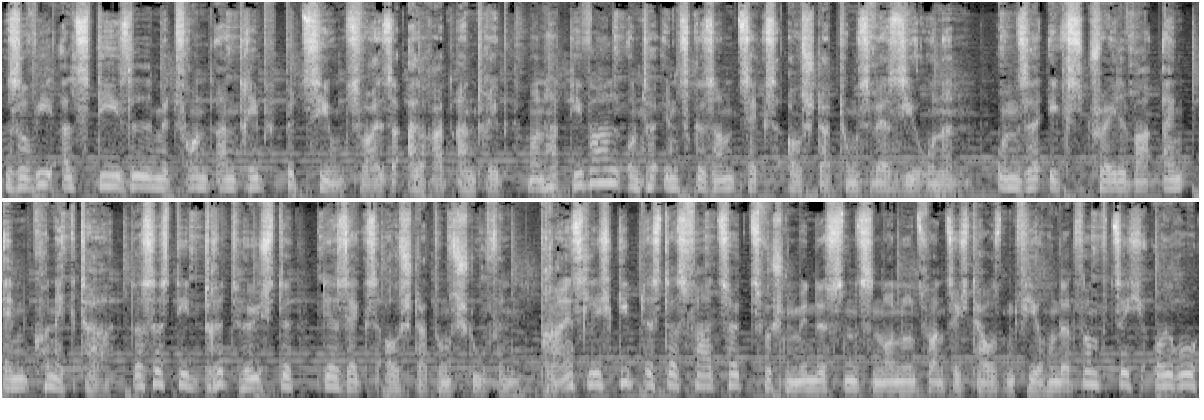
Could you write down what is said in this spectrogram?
sowie als Diesel mit Frontantrieb bzw. Allradantrieb. Man hat die Wahl unter insgesamt sechs Ausstattungsversionen. Unser X-Trail war ein N-Connector. Das ist die dritthöchste der sechs Ausstattungsstufen. Preislich gibt es das Fahrzeug zwischen mindestens 29.450 Euro.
